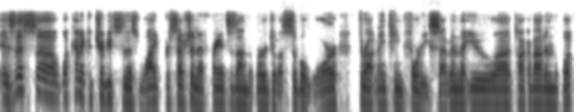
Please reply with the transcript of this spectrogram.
Is this uh, what kind of contributes to this wide perception that France is on the verge of a civil war throughout 1947 that you uh, talk about in the book?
